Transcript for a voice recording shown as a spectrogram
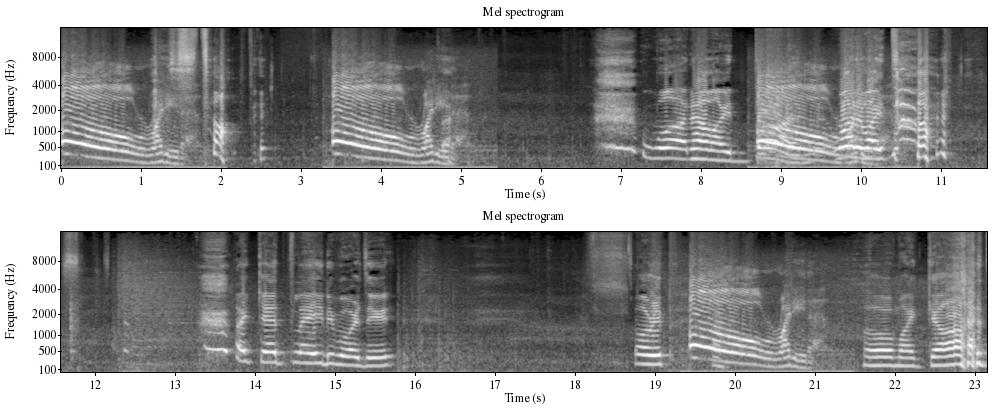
Alrighty then. Stop it. Alrighty then. What have I done? Oh, what have I done? I can't play anymore, dude. Oh, rip. Alrighty then. Oh my god.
